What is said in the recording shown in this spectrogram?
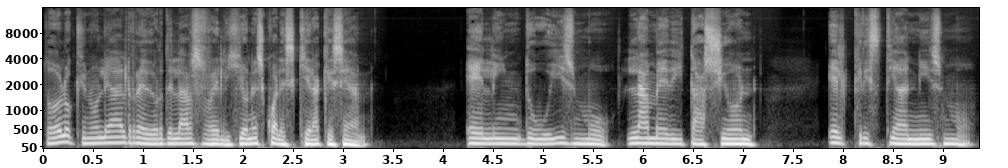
todo lo que uno lee alrededor de las religiones cualesquiera que sean, el hinduismo, la meditación, el cristianismo,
